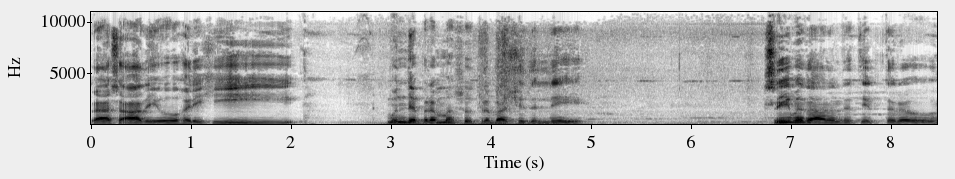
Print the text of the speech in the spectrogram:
ವ್ಯಾಸಾದಯೋ ಹರಿಹಿ ಮುಂದೆ ಬ್ರಹ್ಮಸೂತ್ರ ಭಾಷ್ಯದಲ್ಲಿ ಶ್ರೀಮದಾನಂದ ತೀರ್ಥರು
